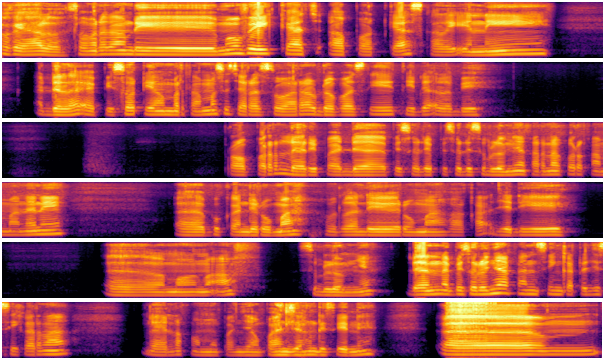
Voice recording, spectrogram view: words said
Oke, halo. Selamat datang di Movie Catch Up Podcast. Kali ini adalah episode yang pertama secara suara udah pasti tidak lebih proper daripada episode-episode sebelumnya karena aku rekamannya nih uh, bukan di rumah, kebetulan di rumah kakak. Jadi uh, mohon maaf sebelumnya. Dan episodenya akan singkat aja sih karena nggak enak ngomong panjang-panjang di sini. Um,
